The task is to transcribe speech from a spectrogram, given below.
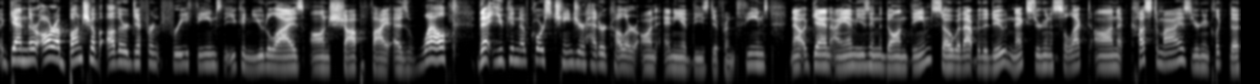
Again, there are a bunch of other different free themes that you can utilize on Shopify as well that you can, of course, change your header color on any of these different different themes. Now, again, I am using the Dawn theme, so without further ado, next you're going to select on Customize. You're going to click the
